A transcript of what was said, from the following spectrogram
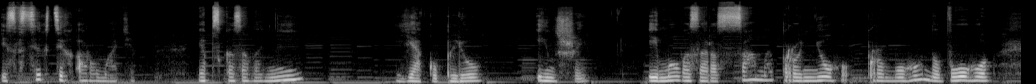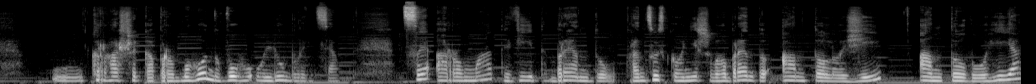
із всіх цих ароматів. Я б сказала ні, я куплю інший. І мова зараз саме про нього, про мого нового крашика, про мого нового улюбленця. Це аромат від бренду французького нішевого бренду Антологі. Антологія.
